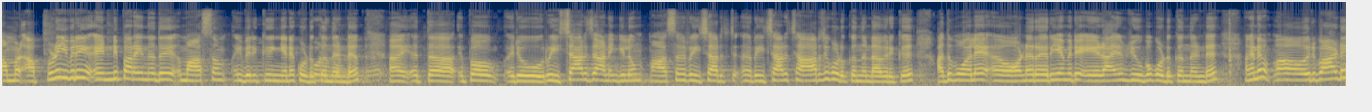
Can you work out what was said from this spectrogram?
നമ്മൾ അപ്പോഴും ഇവർ എണ്ണി പറയുന്നത് മാസം ഇവർക്ക് ഇങ്ങനെ കൊടുക്കുന്നുണ്ട്. ഇപ്പോൾ ഒരു റീചാർജ് ആണെങ്കിലും മാസം റീചാർജ് റീചാർജ് ചാർജ് കൊടുക്കുന്നുണ്ട് അവർക്ക്. അതുപോലെ ഓണറേറിയം ഒരു ഏഴായിരം രൂപ കൊടുക്കുന്നുണ്ട്. അങ്ങനെ ഒരുപാട്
